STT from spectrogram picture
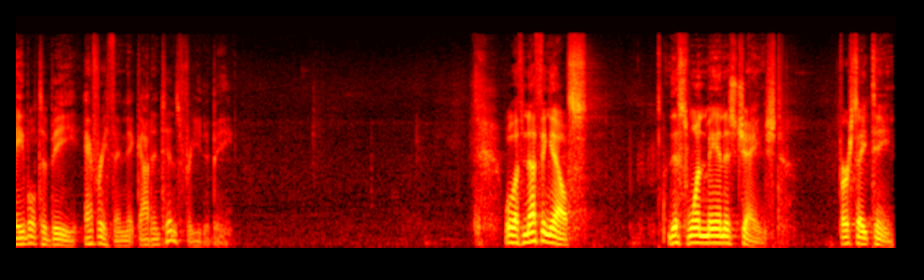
able to be everything that God intends for you to be. Well, if nothing else, this one man is changed. Verse 18.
